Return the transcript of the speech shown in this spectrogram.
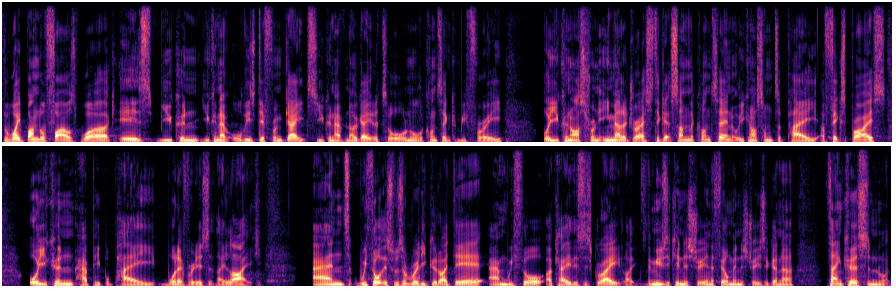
the way bundle files work is you can, you can have all these different gates. You can have no gate at all, and all the content can be free. Or you can ask for an email address to get some of the content, or you can ask someone to pay a fixed price, or you can have people pay whatever it is that they like. And we thought this was a really good idea, and we thought, okay, this is great. Like the music industry and the film industries are going to thank us and like,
